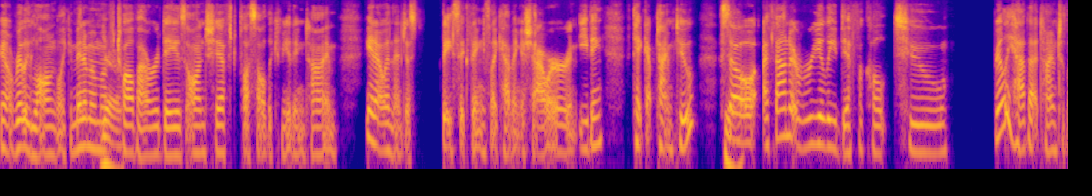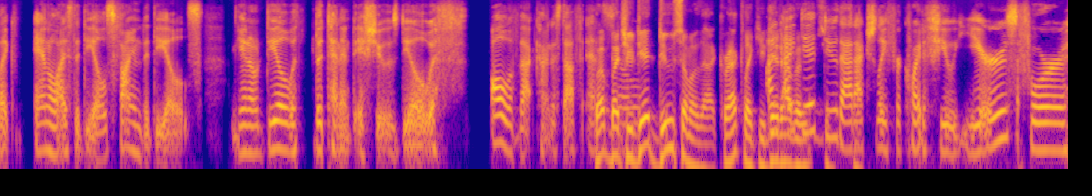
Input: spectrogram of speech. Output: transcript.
you know, really long, like a minimum of yeah. 12 hour days on shift plus all the commuting time, you know, and then just basic things like having a shower and eating take up time too. So yeah. I found it really difficult to really have that time to like analyze the deals, find the deals, you know, deal with the tenant issues, deal with all of that kind of stuff. And but so, but you did do some of that, correct? Like you did I, have I a, did do that actually for quite a few years. For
